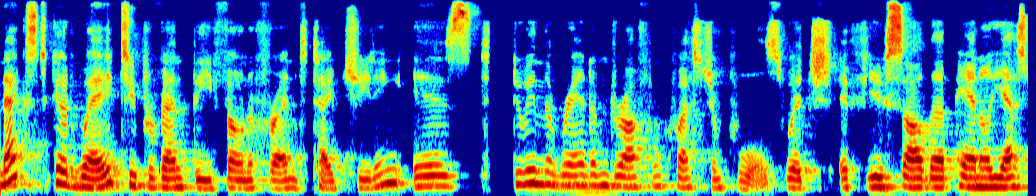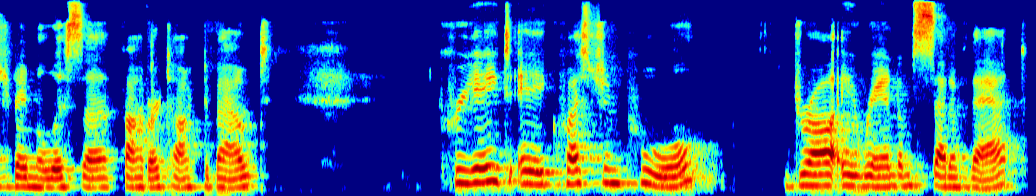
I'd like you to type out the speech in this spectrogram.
Next good way to prevent the phone a friend type cheating is doing the random draw from question pools, which if you saw the panel yesterday, Melissa Faber talked about. Create a question pool, draw a random set of that.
